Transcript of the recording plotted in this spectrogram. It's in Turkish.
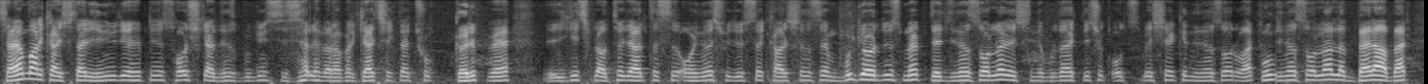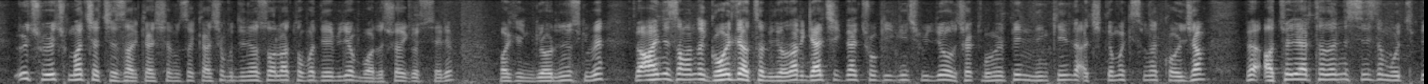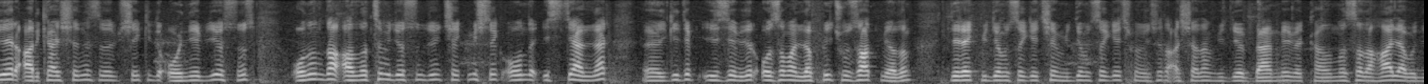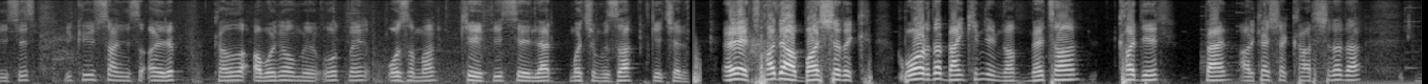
Selam arkadaşlar yeni videoya hepiniz hoş geldiniz. Bugün sizlerle beraber gerçekten çok garip ve ilginç bir atölye haritası oynanış videosuyla karşınızdayım. Bu gördüğünüz map de dinozorlar eşliğinde burada yaklaşık 35'e yakın dinozor var. Bu dinozorlarla beraber 3 ve 3 maç açacağız arkadaşlarımıza karşı. Bu dinozorlar topa değebiliyor bu arada şöyle göstereyim. Bakın gördüğünüz gibi ve aynı zamanda gol de atabiliyorlar. Gerçekten çok ilginç bir video olacak. Bu map'in linkini de açıklama kısmına koyacağım. Ve atölye haritalarını siz de multiplayer arkadaşlarınızla bir şekilde oynayabiliyorsunuz. Onun da anlatım videosunu dün çekmiştik. Onu da isteyenler e, gidip izleyebilir. O zaman lafı hiç uzatmayalım. Direkt videomuza geçelim. Videomuza geçmeden önce de aşağıdan videoyu beğenmeyi ve kanalımıza da hala abone değilseniz 200 saniyesi ayırıp kanala abone olmayı unutmayın. O zaman keyifli seyirler maçımıza geçelim. Evet hadi abi başladık. Bu arada ben kimdeyim lan? Metan, Kadir, ben. Arkadaşlar karşıda da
